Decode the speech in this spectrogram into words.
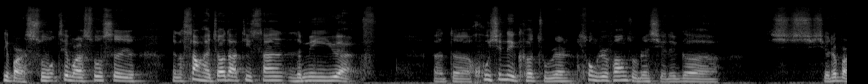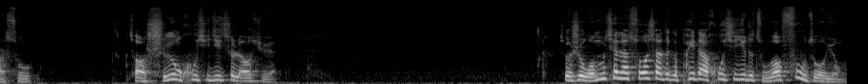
一本书，这本书是那个上海交大第三人民医院呃的呼吸内科主任宋志芳主任写的一个写这本书，叫《实用呼吸机治疗学》，就是我们先来说一下这个佩戴呼吸机的主要副作用，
